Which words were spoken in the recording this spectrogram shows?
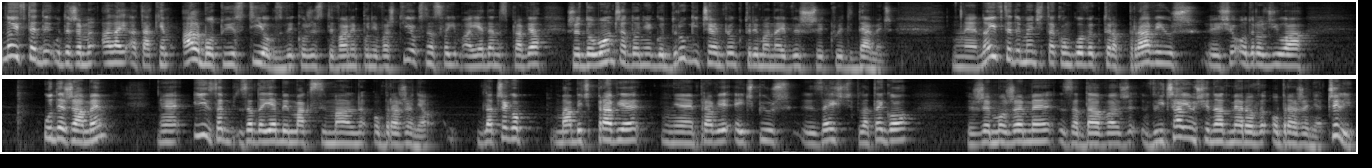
No i wtedy uderzamy alaj atakiem, albo tu jest Tiox wykorzystywany, ponieważ Tiox na swoim A1 sprawia, że dołącza do niego drugi czempion, który ma najwyższy crit damage. No i wtedy będzie taką głowę, która prawie już się odrodziła, uderzamy E, i zadajemy maksymalne obrażenia. Dlaczego ma być prawie, prawie HP już zejść? Dlatego, że możemy zadawać, że wliczają się nadmiarowe obrażenia, czyli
